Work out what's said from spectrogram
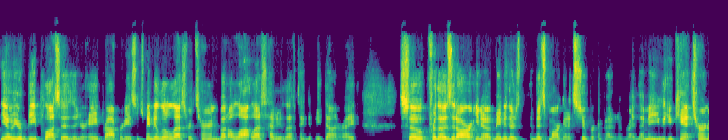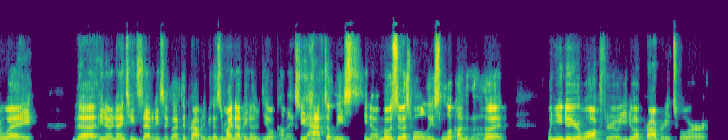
you know, your B pluses or your A properties, which maybe a little less return, but a lot less heavy lifting to be done, right? So for those that are, you know, maybe there's in this market, it's super competitive, right? I mean, you, you can't turn away the, you know, 1970s neglected property because there might not be another deal coming. So you have to at least, you know, most of us will at least look under the hood. When you do your walkthrough, you do a property tour,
